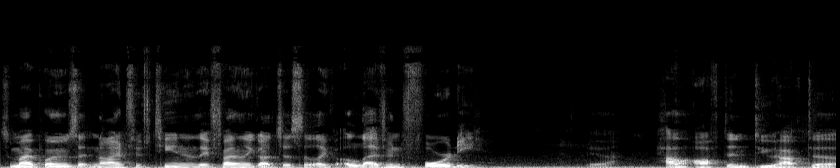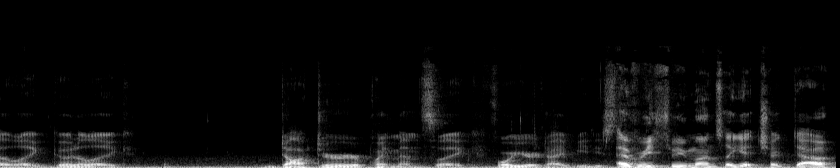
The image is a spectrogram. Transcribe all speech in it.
So my appointment was at nine fifteen, and they finally got to us at like eleven forty. Yeah. How often do you have to like go to like doctor appointments like for your diabetes? Stuff? Every three months, I get checked out,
